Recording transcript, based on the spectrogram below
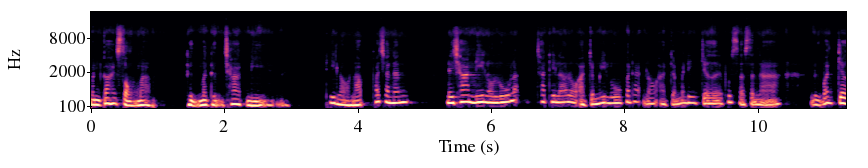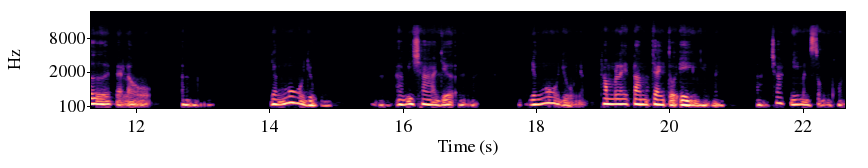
มันก็ให้ส่งมา ถึงมาถึงชาตินี้ที่เรารับ เพราะฉะนั้นในชาตินี้เรารู้ละชาติที่แล้วเราอาจจะไม่รู้ก็ได้ เราอาจจะไม่ได้เจอพุทธศาสนา หรือว่าเจอแต่เรายังโง่อยู่อวิชชาเยอะ ยังโง่อยู่ยังทำอะไรตามใจตัวเองเห็นไหมชาตินี้มันส่งผล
